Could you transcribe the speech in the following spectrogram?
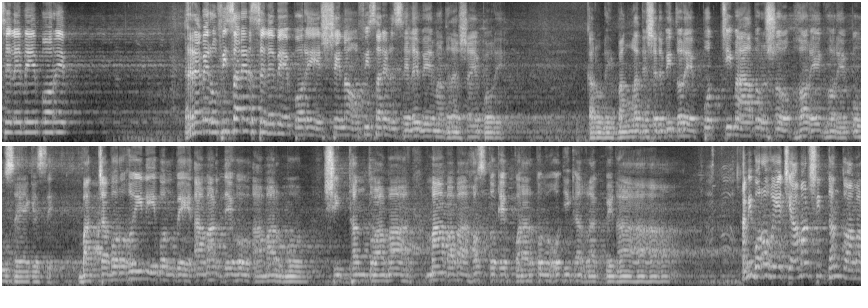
ছেলে মেয়ে পড়ে র্যাবের অফিসারের ছেলে মেয়ে পড়ে, সেনা অফিসারের ছেলে মেয়ে মাদ্রাসায় পড়ে। কারণ এই বাংলাদেশের ভিতরে পশ্চিমা আদর্শ ঘরে ঘরে পৌঁছে গেছে। বাচ্চা বড় হইলি বলবে, আমার দেহ, আমার মন, সিদ্ধান্ত আমার। মা বাবা হস্তক্ষেপ করার কোনো অধিকার রাখবে না। আমি বড় হয়েছি, আমার সিদ্ধান্ত আমার,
